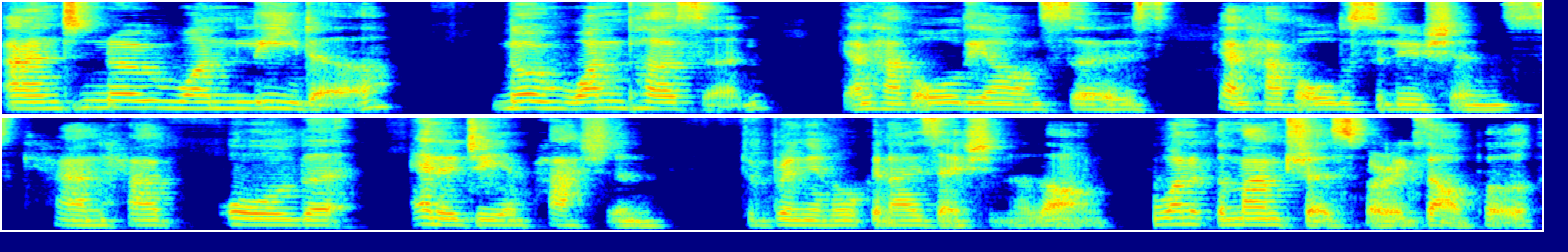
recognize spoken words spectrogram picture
And no one leader, no one person can have all the answers, can have all the solutions, can have all the energy and passion to bring an organization along. One of the mantras, for example,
